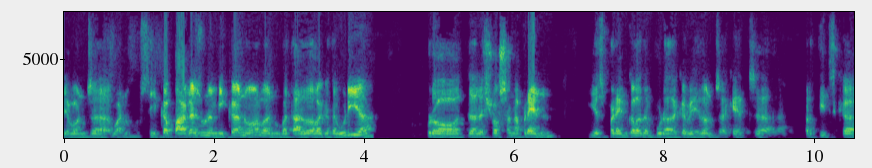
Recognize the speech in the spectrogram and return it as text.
Llavors, uh, bueno, sí que pagues una mica no, la novetada de la categoria, però d'això se n'aprèn i esperem que la temporada que ve doncs, aquests uh, partits que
